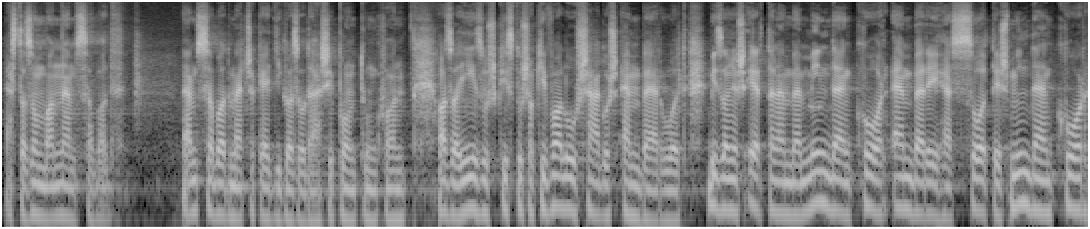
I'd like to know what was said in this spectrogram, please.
Ezt azonban nem szabad. Nem szabad, mert csak egy igazodási pontunk van. Az a Jézus Krisztus, aki valóságos ember volt. Bizonyos értelemben minden kor emberéhez szólt, és minden kor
